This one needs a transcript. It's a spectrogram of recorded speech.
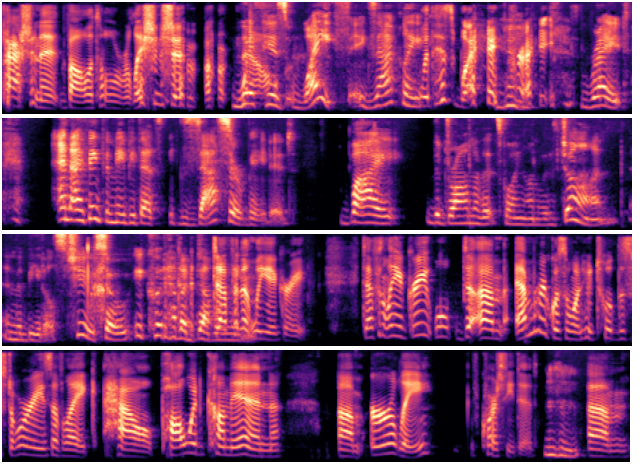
passionate, volatile relationship with now. his wife, exactly. with his wife, right? Right. And I think that maybe that's exacerbated by the drama that's going on with John and the Beatles too. So it could have a double meaning. Definitely agree. Definitely agree. Well, d- um, Emerick was the one who told the stories of like how Paul would come in um, early. Of course, he did. Mhm. Um,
